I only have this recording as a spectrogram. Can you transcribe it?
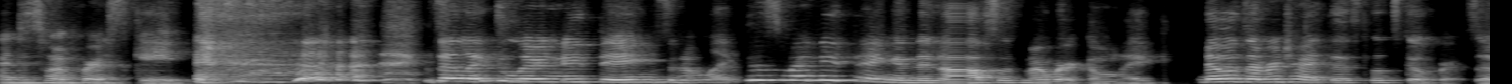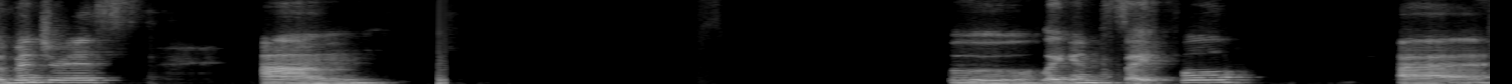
I just went for a skate because I like to learn new things, and I'm like, this is my new thing. And then also with my work, I'm like, no one's ever tried this. Let's go for it. So adventurous. Um, ooh, like insightful uh,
